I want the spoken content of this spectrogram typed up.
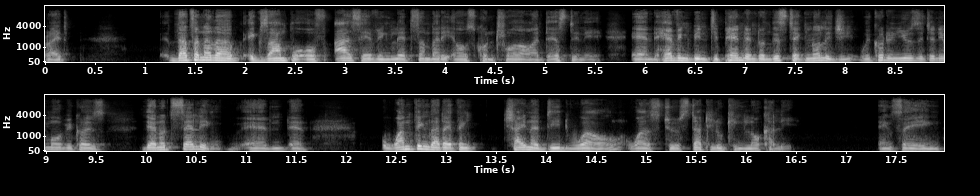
right? That's another example of us having let somebody else control our destiny and having been dependent on this technology, we couldn't use it anymore because they're not selling. And, and one thing that I think China did well was to start looking locally and saying,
